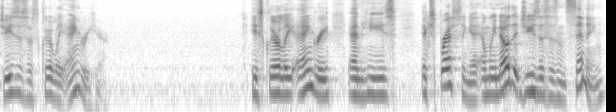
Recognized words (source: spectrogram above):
Jesus is clearly angry here. He's clearly angry and he's expressing it. And we know that Jesus isn't sinning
